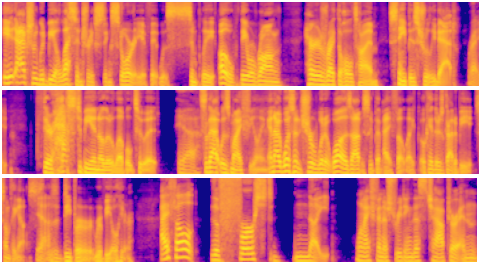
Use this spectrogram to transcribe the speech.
it actually would be a less interesting story if it was simply, oh, they were wrong. Harry was right the whole time. Snape is truly bad. Right. There has to be another level to it. Yeah. So that was my feeling. And I wasn't sure what it was, obviously, but I felt like, okay, there's got to be something else. Yeah. There's a deeper reveal here. I felt the first night when I finished reading this chapter and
